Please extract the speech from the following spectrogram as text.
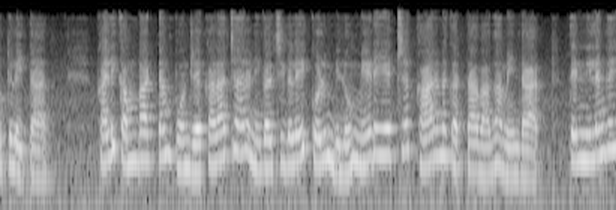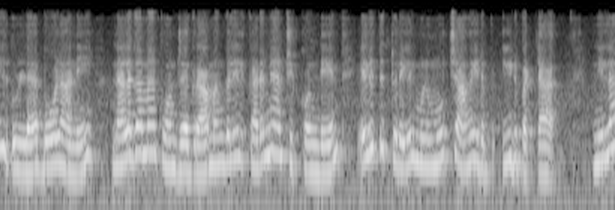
ஒத்துழைத்தார். களி கம்பாட்டம் போன்ற கலாச்சார நிகழ்ச்சிகளை கொழும்பிலும் மேடையேற்ற காரணகர்த்தாவாக அமைந்தார். தென்னிலங்கையில் உள்ள போலானே நலகம போன்ற கிராமங்களில் கடமையாற்றிக் கொண்டே எழுத்துத்துறையில் முழு மூச்சாக ஈடுபட்டார். நிலா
